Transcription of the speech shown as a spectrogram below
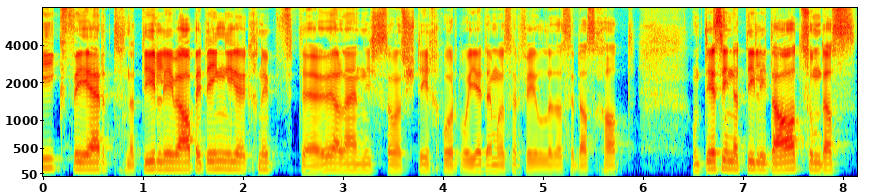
eingeführt, natürlich auch Bedingungen geknüpft. Der ÖLN ist so ein Stichwort, wo jeder muss erfüllen muss, dass er das kann. Und die sind natürlich da, um das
